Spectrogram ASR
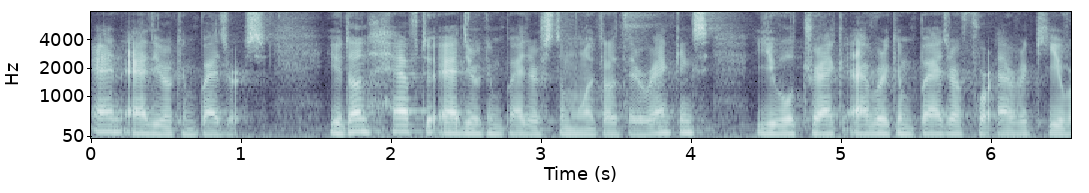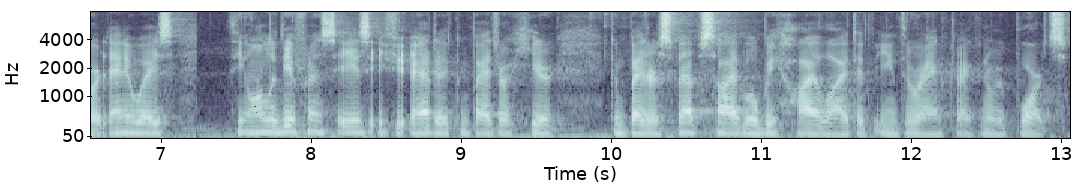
and add your competitors. You don't have to add your competitors to monitor their rankings. You will track every competitor for every keyword anyways. The only difference is if you add a competitor here, competitor's website will be highlighted in the rank tracking reports.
